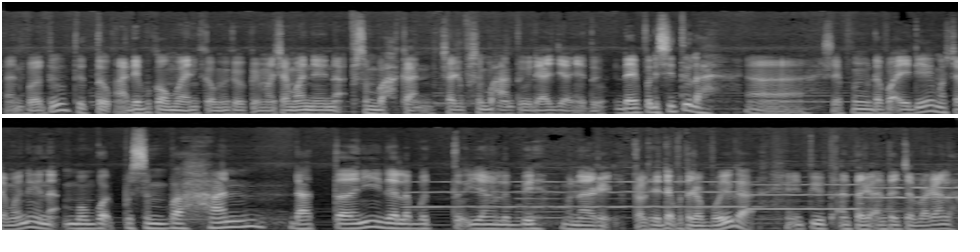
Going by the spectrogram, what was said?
dan lepas tu tutup. Ha, dia pun komen, komen, komen macam mana nak persembahkan. Cara persembahan tu dia ajarnya tu. Daripada situlah ha, saya pun mendapat idea macam mana nak membuat persembahan data ni dalam bentuk yang lebih menarik. Kalau tidak berterabur juga. Itu antara antara cabaran lah.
